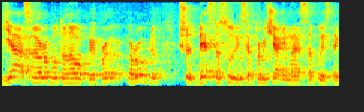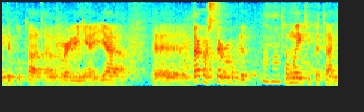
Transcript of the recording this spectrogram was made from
Я свою роботу на окрузі роблю, що де стосується втручання моє особисте як депутата в районі, я е, також це роблю. Тому які питання?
